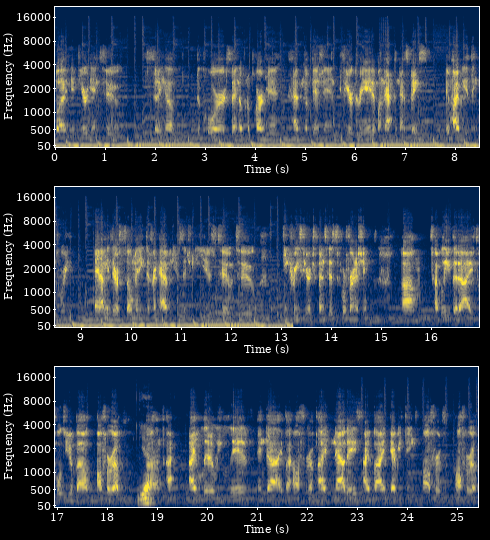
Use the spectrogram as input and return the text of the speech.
But if you're into setting up decor, setting up an apartment, having a vision, if you're creative on that in that space, it might be a thing for you. And I mean, there are so many different avenues that you can use too to decrease your expenses for furnishing. Um, I believe that I told you about OfferUp. Yeah, Um, I, I literally live and die by OfferUp. I nowadays I buy everything off of OfferUp.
